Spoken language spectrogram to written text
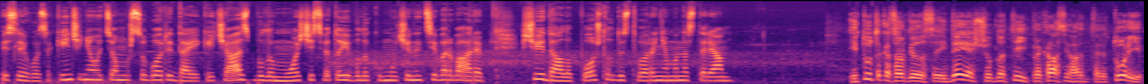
Після його закінчення у цьому ж соборі деякий час були мощі святої великомучениці Варвари, що й дало поштовх до створення монастиря. І тут така зародилася ідея, щоб на тій прекрасній гарній території,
